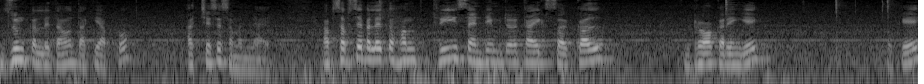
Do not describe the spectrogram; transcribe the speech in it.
जूम कर लेता हूँ ताकि आपको अच्छे से समझ में आए। अब सबसे पहले तो हम थ्री सेंटीमीटर का एक सर्कल ड्रॉ करेंगे। ओके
